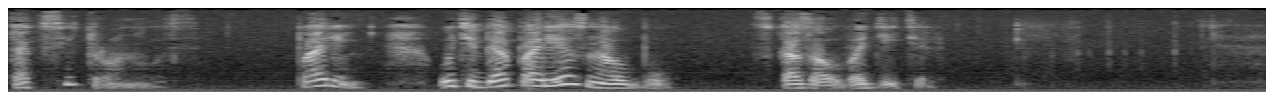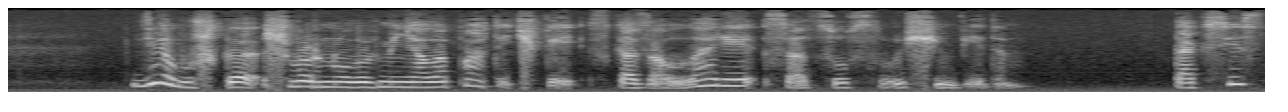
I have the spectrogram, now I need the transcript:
Такси тронулось. «Парень, у тебя порез на лбу», — сказал водитель. «Девушка швырнула в меня лопаточкой», — сказал Ларри с отсутствующим видом. Таксист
